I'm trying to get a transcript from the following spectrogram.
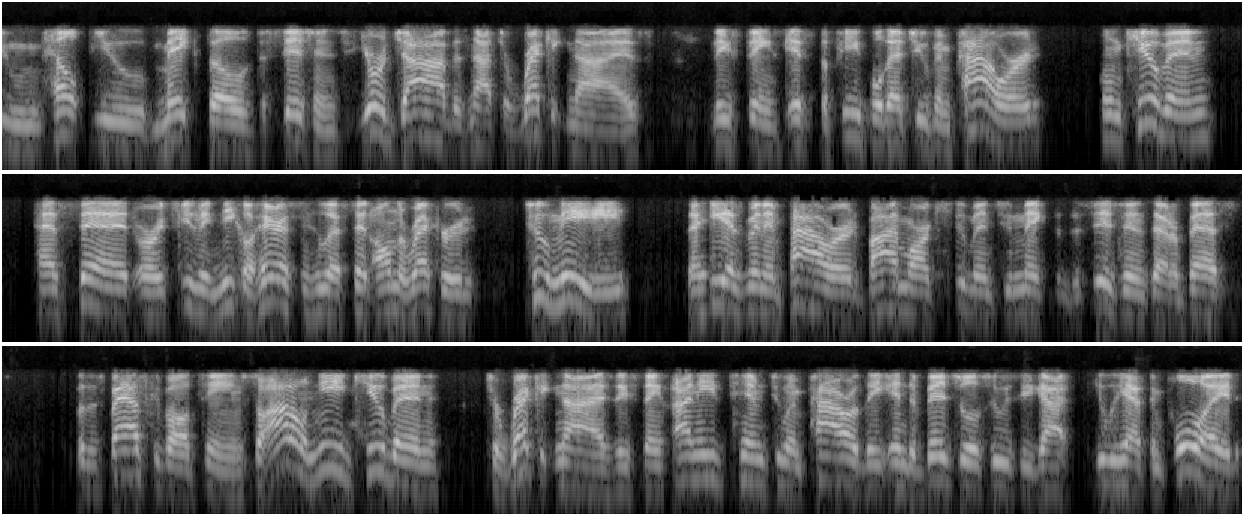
to help you make those decisions. Your job is not to recognize these things. It's the people that you've empowered, whom Cuban has said, or excuse me, Nico Harrison, who has said on the record to me that he has been empowered by Mark Cuban to make the decisions that are best for this basketball team. So I don't need Cuban to recognize these things. I need him to empower the individuals who he got, who he has employed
